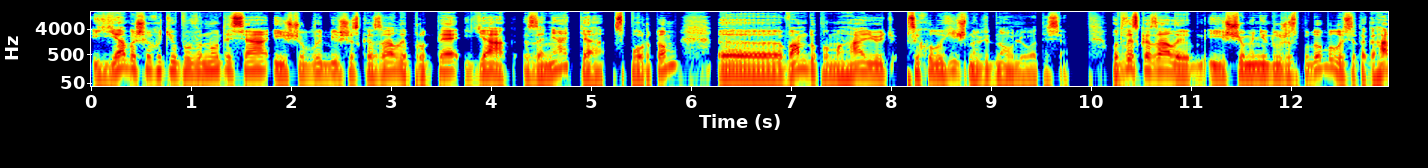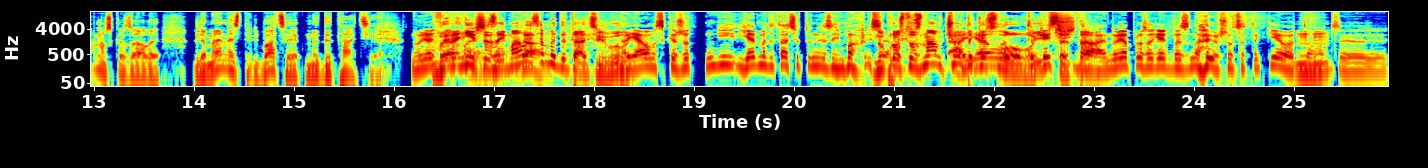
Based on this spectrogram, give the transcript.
я би ще хотів повернутися, і щоб ви більше сказали про те, як заняття спортом е, вам допомагають психологічно відновлюватися. От ви сказали, і що мені дуже сподобалося, так гарно сказали. Для мене стрільба це як медитація. Ну, як Ви раніше мене, займалися да. медитацією? Ну, Володь? я вам скажу, ні, я медитацію то не займався. Ну просто знав, чув А таке я слово, таке і все. ч- так. Ну я просто якби знаю, що це таке. От, там, от, е,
